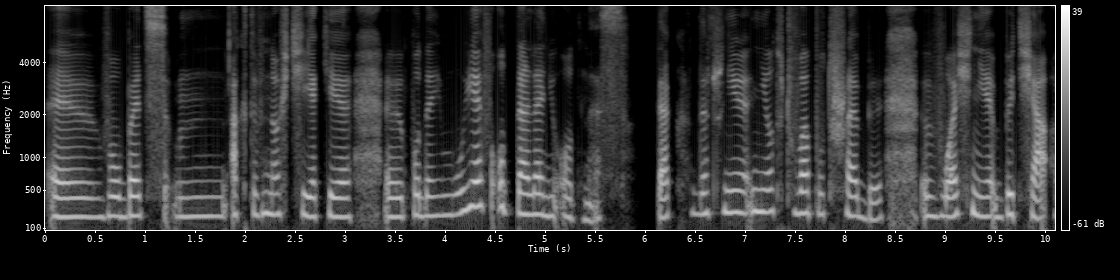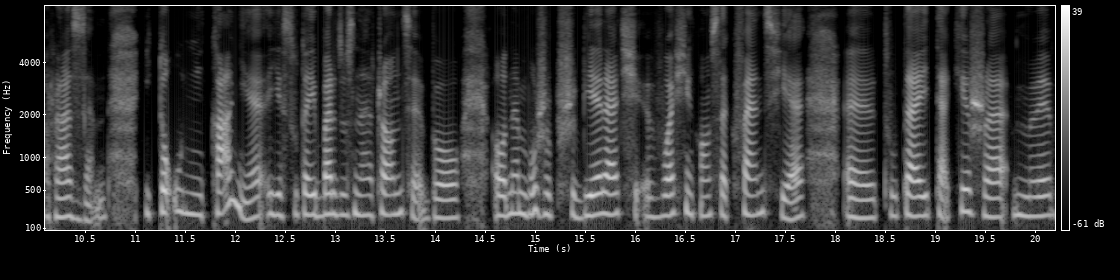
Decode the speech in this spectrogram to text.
e, wobec mm, aktywności, jakie podejmuje w oddaleniu od nas tak? Znaczy nie, nie odczuwa potrzeby właśnie bycia razem. I to unikanie jest tutaj bardzo znaczące, bo one może przybierać właśnie konsekwencje tutaj takie, że my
